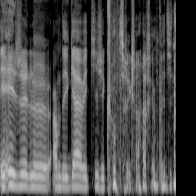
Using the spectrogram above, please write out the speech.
Et, et j'ai le, un des gars avec qui j'ai on dirait que j'ai un harem, pas du tout.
